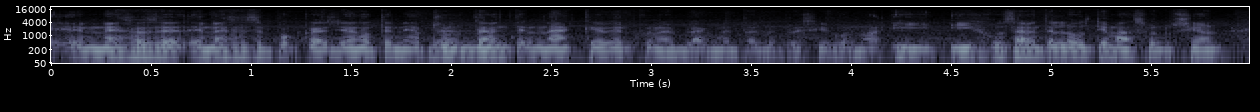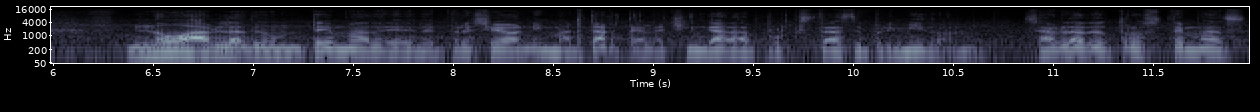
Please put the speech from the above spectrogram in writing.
en esas, en esas épocas ya no tenía absolutamente nada que ver con el black metal depresivo, ¿no? Y, y justamente la última solución no habla de un tema de depresión y matarte a la chingada porque estás deprimido, ¿no? Se habla de otros temas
